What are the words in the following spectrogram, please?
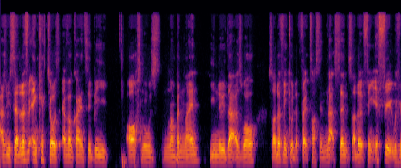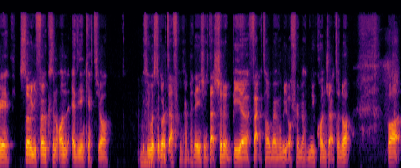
As we said, I don't think Nketiah was ever going to be Arsenal's number nine. He knew that as well. So I don't think it would affect us in that sense. I don't think if, it, if we're solely focusing on Eddie Nketiah, mm-hmm. if he mm-hmm. was to go to African competitions, that shouldn't be a factor whether we offer him a new contract or not. But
